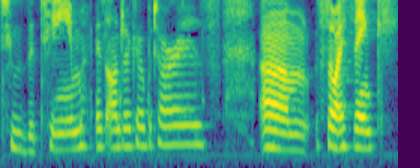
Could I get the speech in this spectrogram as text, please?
to the team as Andre Kopitar is. Um, so I think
